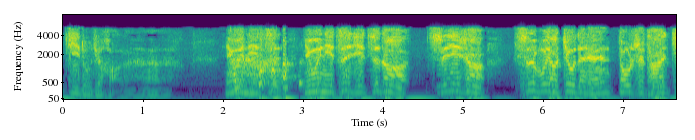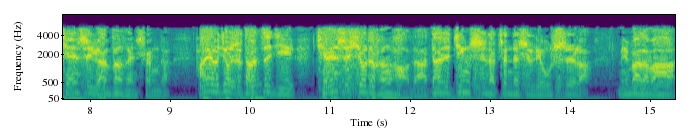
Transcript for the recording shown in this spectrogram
嫉妒就好了，嗯，因为你自，因为你自己知道，实际上师傅要救的人都是他前世缘分很深的，还有就是他自己前世修的很好的，但是今世呢真的是流失了，明白了吗？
